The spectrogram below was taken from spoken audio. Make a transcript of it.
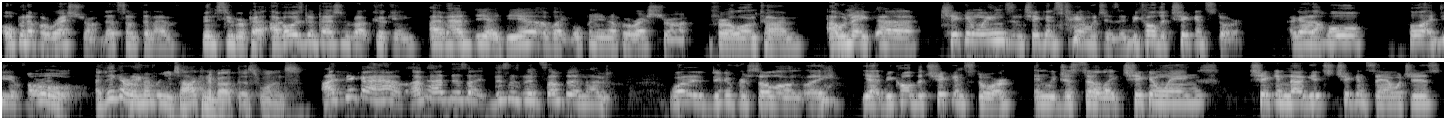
open up a restaurant. That's something I've been super. Pa- I've always been passionate about cooking. I've had the idea of like opening up a restaurant for a long time. I would make uh, chicken wings and chicken sandwiches. It'd be called the Chicken Store. I got a whole whole idea for it. Oh, I think I remember you talking about this once. I think I have. I've had this. I, this has been something I've wanted to do for so long. Like, yeah, it'd be called the Chicken Store, and we just sell like chicken wings, chicken nuggets, chicken sandwiches,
